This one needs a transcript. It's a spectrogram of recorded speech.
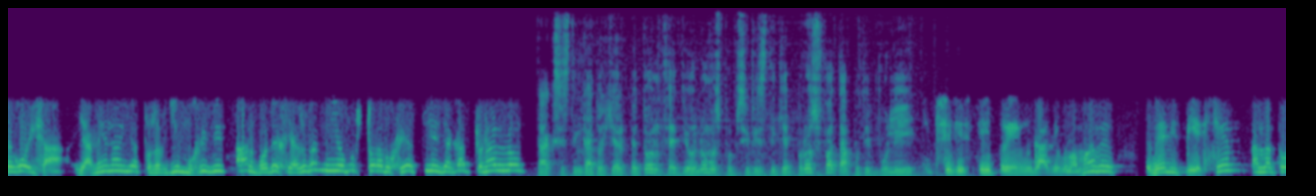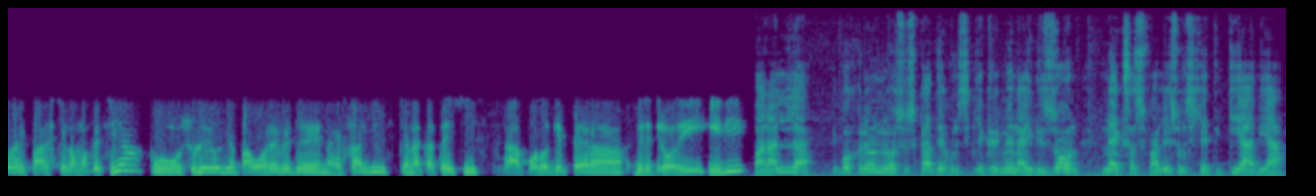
Εγώ είχα για μένα, για προσωπική μου χρήση, αν ποτέ χρειαζόταν ή όπως τώρα που χρειάστηκε για κάποιον άλλον. Τάξη στην κατοχή ερπετών θέτει ο νόμος που ψηφίστηκε πρόσφατα από την Βουλή. Ψηφιστεί πριν κάτι εβδομάδες δεν υπήρχε, αλλά τώρα υπάρχει νομοθεσία που σου λέει ότι απαγορεύεται να εισάγεις και να κατέχεις από εδώ και πέρα δηλητηριώδη είδη. Παράλληλα, υποχρεώνει όσους κατέχουν συγκεκριμένα είδη ζώων να εξασφαλίσουν σχετική άδεια.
